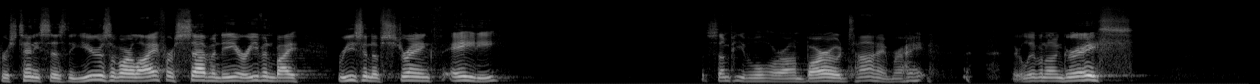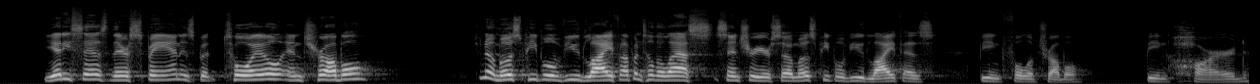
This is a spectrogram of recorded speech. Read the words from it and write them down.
Verse 10, he says, The years of our life are 70, or even by reason of strength, 80. So some people are on borrowed time, right? They're living on grace. Yet he says their span is but toil and trouble. Do you know most people viewed life, up until the last century or so, most people viewed life as being full of trouble being hard.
